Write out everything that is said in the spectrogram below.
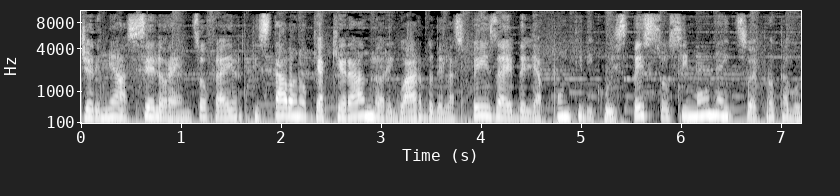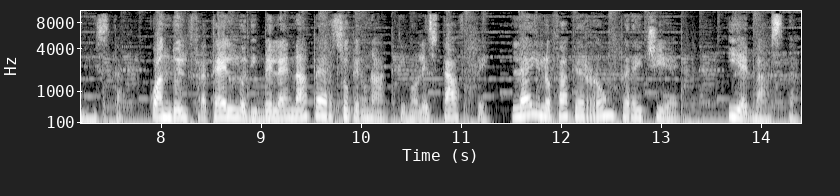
Jeremias e Lorenzo Flaherty stavano chiacchierando a riguardo della spesa e degli appunti di cui spesso Simona Izzo è protagonista, quando il fratello di Belen ha perso per un attimo le staffe, lei lo fa per rompere i CIE. I e basta,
